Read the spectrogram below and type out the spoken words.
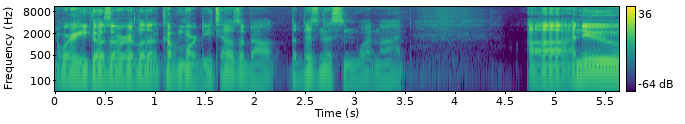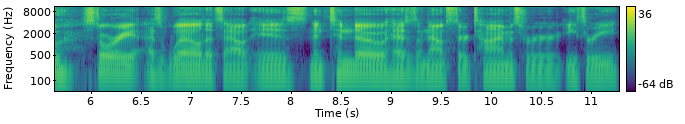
where he goes over a little, a couple more details about the business and whatnot. Uh, a new story as well that's out is Nintendo has announced their times for E3,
